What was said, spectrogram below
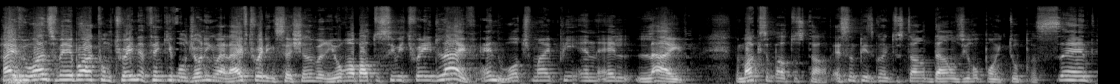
Hi everyone, it's Meir from Tradenet thank you for joining my live trading session where you're about to see me trade live and watch my PNL live. The market's about to start. S&P is going to start down 0.2%.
